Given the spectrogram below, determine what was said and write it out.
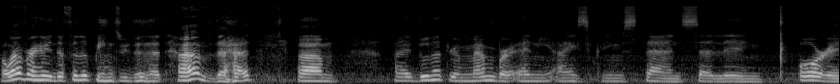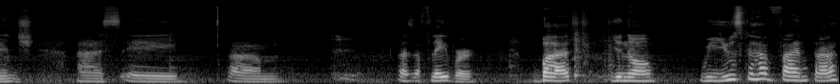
However here in the Philippines we do not have that um, I do not remember any ice cream stand selling orange as a um, as a flavor but you know we used to have Fanta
